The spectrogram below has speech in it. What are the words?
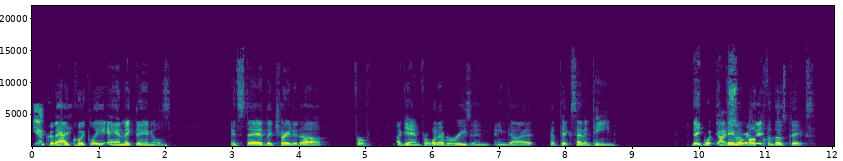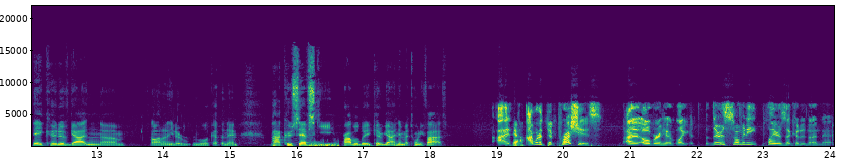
yeah, You could have had Quickley and McDaniels. Instead, they traded up for again for whatever reason and got to pick 17. They What, I gave up both they, of those picks. they could have gotten. Um, oh, I don't need to look at the name. Pokusevski probably could have gotten him at 25. I Yeah. I would have took Precious uh, over him. Like, there's so many players that could have done that.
